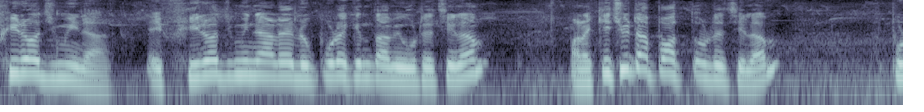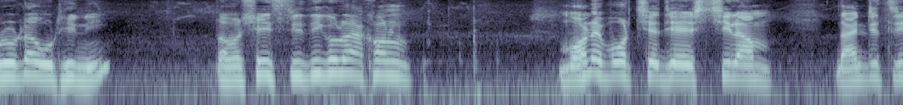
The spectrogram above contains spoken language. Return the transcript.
ফিরোজ মিনার। এই ফিরোজ মিনারের উপরে কিন্তু আমি উঠেছিলাম। মানে কিছুটা পথ উঠেছিলাম, পুরোটা উঠিনি। তবে সেই স্মৃতিগুলো এখন মনে পড়ছে যে এসছিলাম নাইনটি থ্রি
